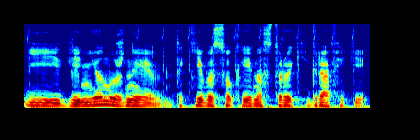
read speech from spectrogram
и для нее нужны такие высокие настройки графики.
